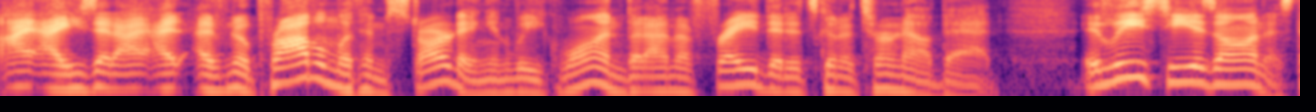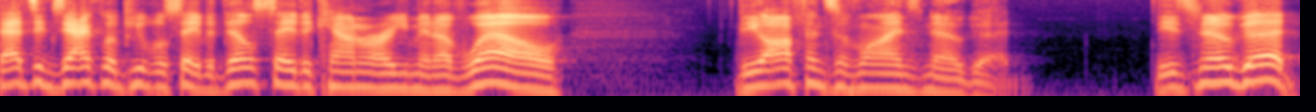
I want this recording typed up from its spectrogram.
I, I he said, I, I have no problem with him starting in week one, but I'm afraid that it's going to turn out bad. At least he is honest. That's exactly what people say, but they'll say the counter argument of, well, the offensive line's no good. It's no good.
